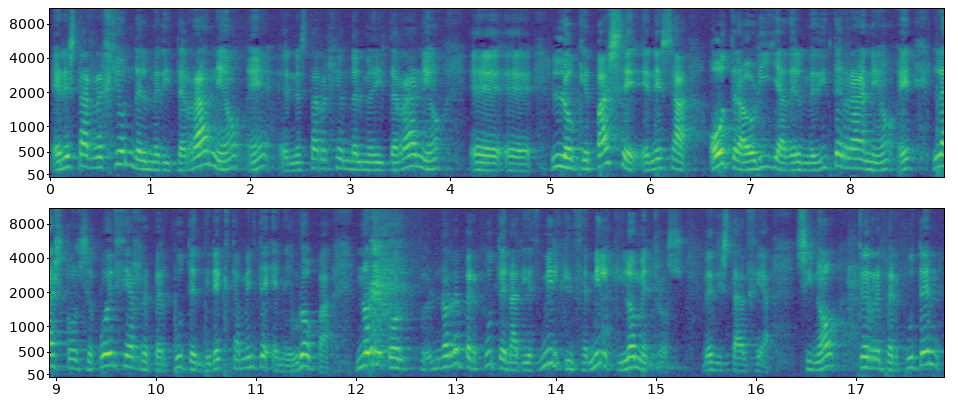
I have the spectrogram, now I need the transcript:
en esta región del Mediterráneo, en esta región del Mediterráneo, lo que pase en esa otra orilla del Mediterráneo, las consecuencias repercuten directamente en Europa, no, no repercuten a 10.000, 15.000 kilómetros de distancia, sino que repercuten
